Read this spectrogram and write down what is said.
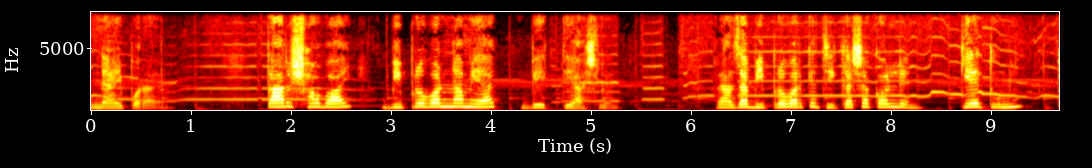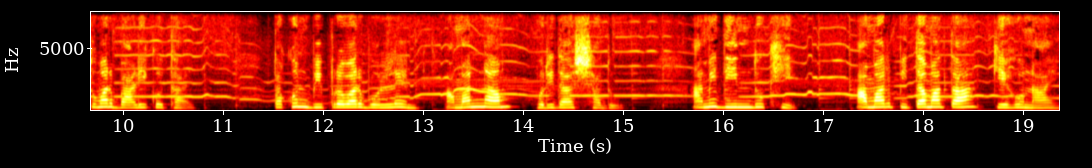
ন্যায়পরায়ণ। তার সবাই বিপ্রবর নামে এক ব্যক্তি আসলেন। রাজা বিপ্রবারকে জিজ্ঞাসা করলেন, কে তুমি? তোমার বাড়ি কোথায়? তখন বিপ্রবার বললেন, আমার নাম হরিদাস সাধু। আমি দিন দুঃখী। আমার পিতামাতা কেহ নাই।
